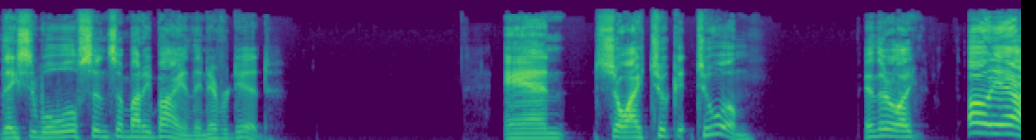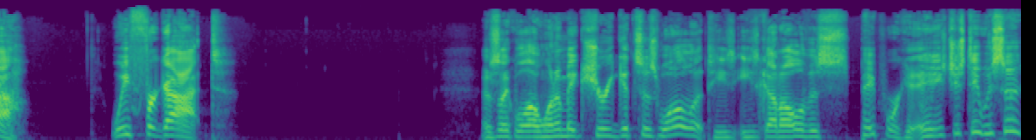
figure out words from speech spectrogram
they said, "Well, we'll send somebody by," and they never did. And so I took it to them, and they're like, "Oh yeah, we forgot." I was like, well, I want to make sure he gets his wallet. He's he's got all of his paperwork. And it's just it was a,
